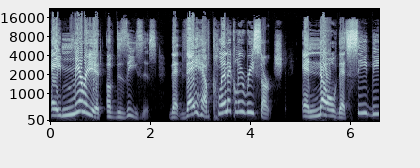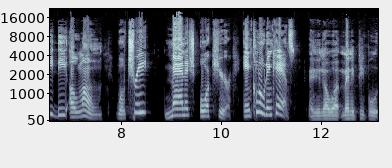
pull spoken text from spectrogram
a myriad of diseases that they have clinically researched and know that CBD alone will treat, manage, or cure, including cancer. And you know what? Many people,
